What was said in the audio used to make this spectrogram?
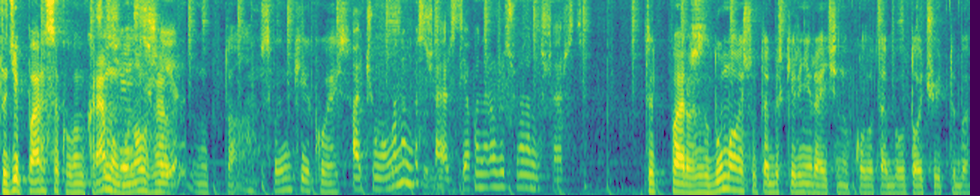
тоді персиковим кремом, ще воно вже шкіри? ну так, свинки якоїсь. А чому вона без шерсті? Як вони роблять, що вона без шерсті? Ти перш задумалась, що в тебе шкіряні речі навколо тебе оточують тебе.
